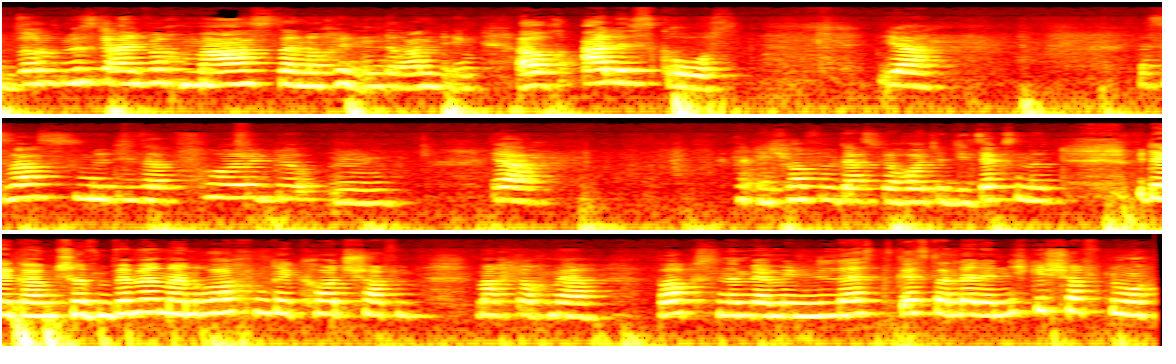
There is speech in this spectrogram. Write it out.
sonst müsste einfach Master noch hinten dran liegen. Auch alles groß. Ja, das war's mit dieser Folge. Hm, ja. Ich hoffe, dass wir heute die 600 Wiedergaben schaffen. Wenn wir meinen Wochenrekord schaffen, mache ich auch mehr Boxen. Wir haben ihn gestern leider nicht geschafft, nur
